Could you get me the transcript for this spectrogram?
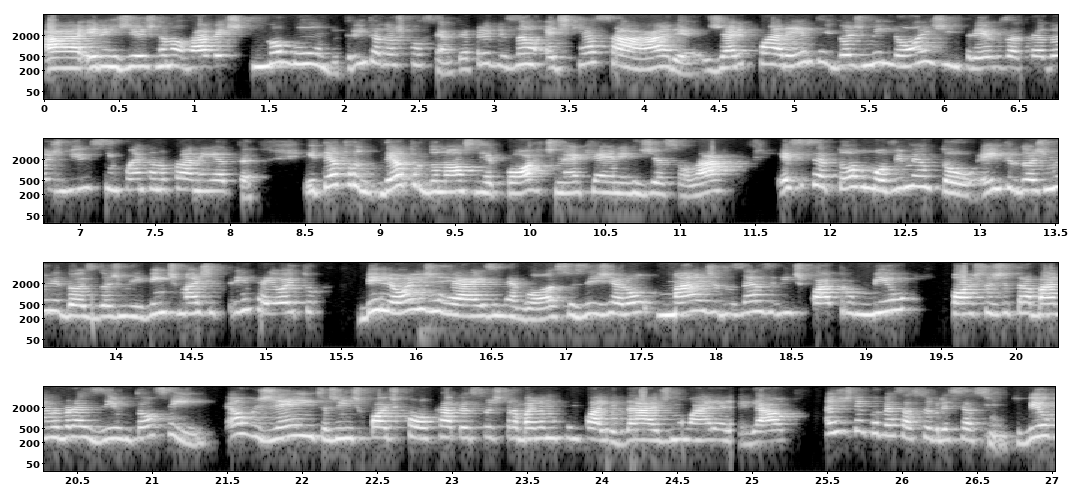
a energias renováveis no mundo, 32%. E a previsão é de que essa área gere 42 milhões de empregos até 2050 no planeta. E dentro, dentro do nosso recorte, né, que é a energia solar, esse setor movimentou entre 2012 e 2020 mais de 38 bilhões de reais em negócios e gerou mais de 224 mil postos de trabalho no Brasil. Então, assim, é urgente, a gente pode colocar pessoas trabalhando com qualidade, numa área legal. A gente tem que conversar sobre esse assunto, viu?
